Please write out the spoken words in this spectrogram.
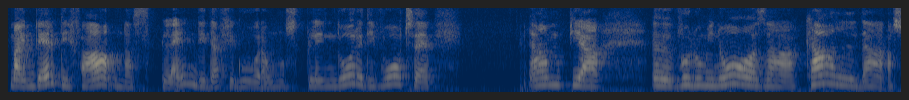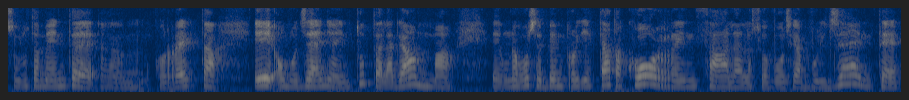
ma in Verdi fa una splendida figura, uno splendore di voce ampia, eh, voluminosa, calda, assolutamente ehm, corretta e omogenea in tutta la gamma, eh, una voce ben proiettata, corre in sala la sua voce, avvolgente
